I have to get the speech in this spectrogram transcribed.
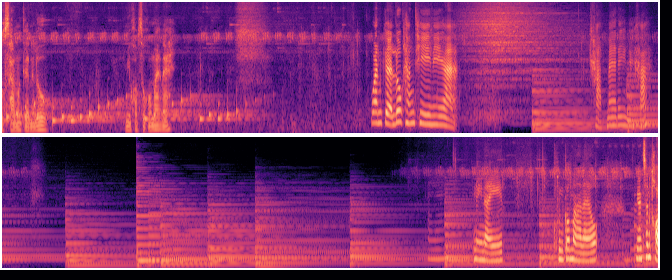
สุขสันต์วันเกิดนะลูก มีความสุขมากๆนะ วันเกิดลูกทั้งทีเนี่ย ขาดแม่ได้ยังไงคะ ไหนๆคุณก็มาแล้ว งั้นฉันขอ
